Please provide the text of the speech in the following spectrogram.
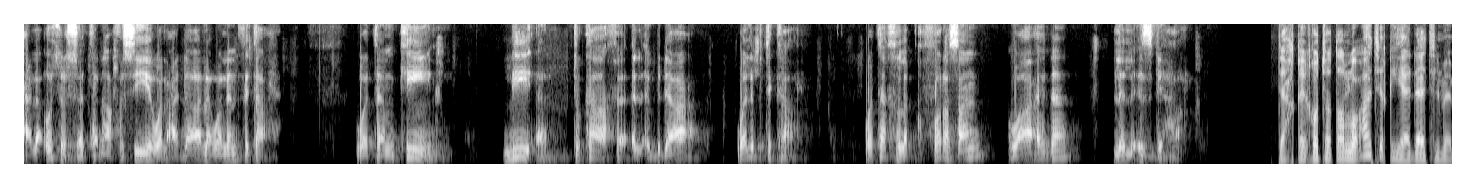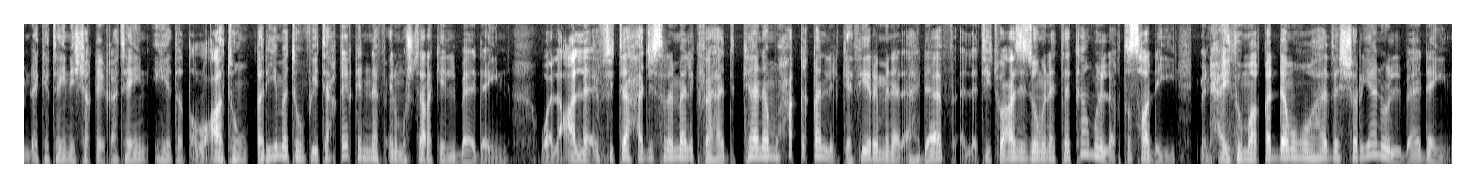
على أسس التنافسية والعدالة والانفتاح وتمكين بيئة تكافئ الإبداع والابتكار وتخلق فرصا واعدة للإزدهار. تحقيق تطلعات قيادات المملكتين الشقيقتين هي تطلعات قديمة في تحقيق النفع المشترك للبلدين. ولعل افتتاح جسر الملك فهد كان محققا للكثير من الأهداف التي تعزز من التكامل الاقتصادي من حيث ما قدمه هذا الشريان للبلدين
